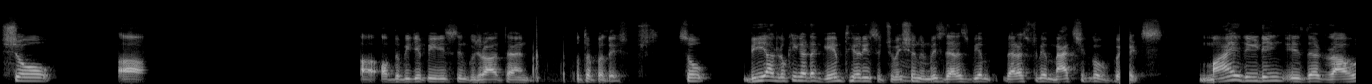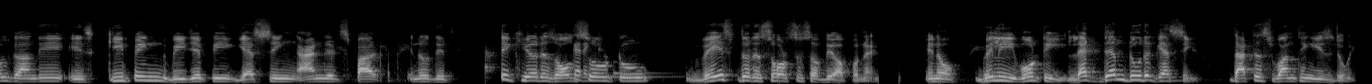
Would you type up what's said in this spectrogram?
show uh, uh, of the BJP is in Gujarat and Uttar Pradesh. So we are looking at a game theory situation mm. in which there has, be a, there has to be a matching of wits. My reading is that Rahul Gandhi is keeping BJP guessing and its part, you know, the tactic here is also Correct. to waste the resources of the opponent. You know, will he, won't he? Let them do the guessing. That is one thing he's doing.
